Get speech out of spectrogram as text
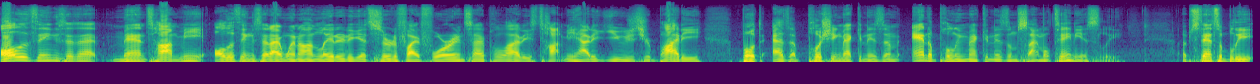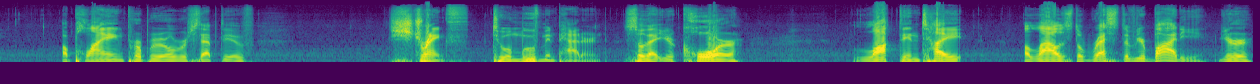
All the things that that man taught me, all the things that I went on later to get certified for inside Pilates, taught me how to use your body both as a pushing mechanism and a pulling mechanism simultaneously, ostensibly applying proprioceptive strength to a movement pattern so that your core locked in tight allows the rest of your body, your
